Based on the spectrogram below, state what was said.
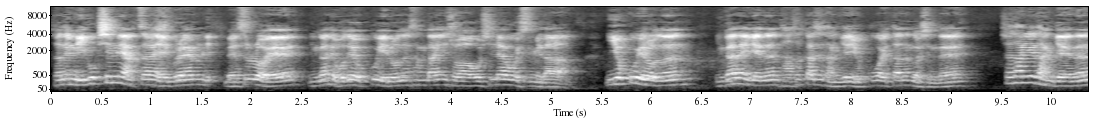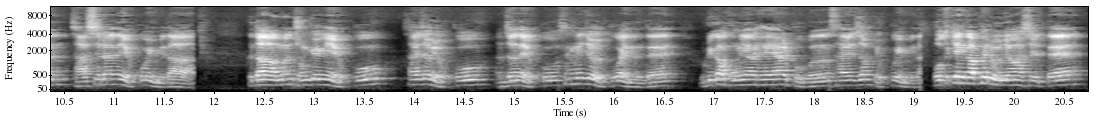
저는 미국 심리학자 에브라임 리- 메슬로의 인간의 5대 욕구 이론을 상당히 좋아하고 신뢰하고 있습니다. 이 욕구 이론은 인간에게는 다섯 가지 단계의 욕구가 있다는 것인데 최상위 단계는 자실현의 욕구입니다. 그 다음은 존경의 욕구, 사회적 욕구, 안전의 욕구, 생리적 욕구가 있는데 우리가 공략해야 할 부분은 사회적 욕구입니다. 보드게임 카페를 운영하실 때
